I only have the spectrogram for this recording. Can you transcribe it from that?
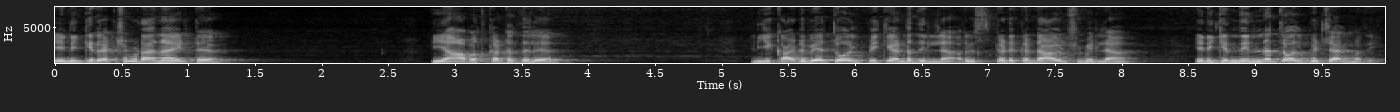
എനിക്ക് രക്ഷപ്പെടാനായിട്ട് ഈ ആപത്ഘട്ടത്തിൽ എനിക്ക് കടുവയെ തോൽപ്പിക്കേണ്ടതില്ല റിസ്ക് എടുക്കേണ്ട ആവശ്യമില്ല. എനിക്ക് നിന്നെ തോൽപ്പിച്ചാൽ മതി.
